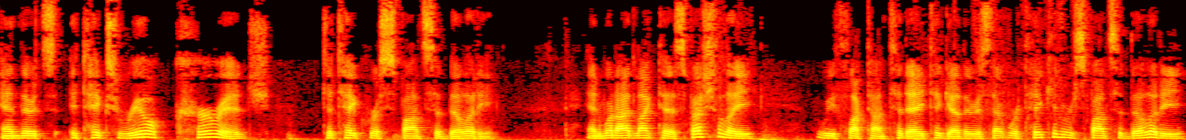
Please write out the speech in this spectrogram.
And it takes real courage to take responsibility. And what I'd like to especially reflect on today together is that we're taking responsibility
